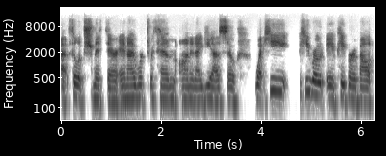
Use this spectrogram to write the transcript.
uh, Philipp Schmidt there, and I worked with him on an idea. So what he he wrote a paper about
